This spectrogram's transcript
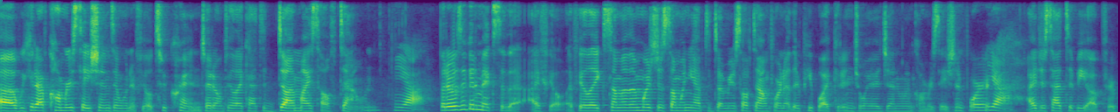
Uh, we could have conversations and wouldn't feel too cringe. I don't feel like I had to dumb myself down. Yeah. But it was a good mix of that, I feel. I feel like some of them was just someone you have to dumb yourself down for, and other people I could enjoy a genuine conversation for. Yeah. I just had to be up for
